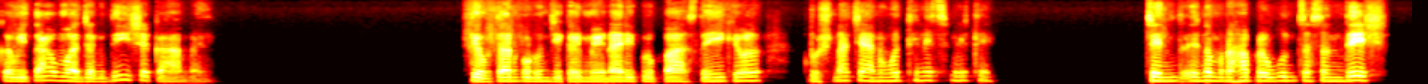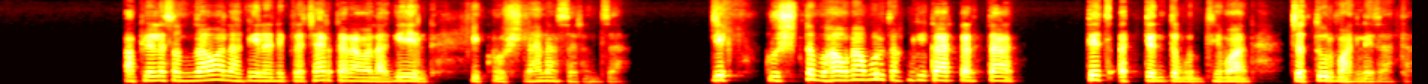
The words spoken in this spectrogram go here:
कविता वा जगदीश काम आहे देवतांकडून जी काही मिळणारी कृपा असते ही केवळ कृष्णाच्या अनुमतीनेच मिळते. चैतन्य महाप्रभूंचा संदेश आपल्याला समजावा लागेल आणि प्रचार करावा लागेल की कृष्णाला शरण जा. जे कृष्ण भावनामृत अंगीकार करतात तेच अत्यंत बुद्धिमान चतुर मानले जातात.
